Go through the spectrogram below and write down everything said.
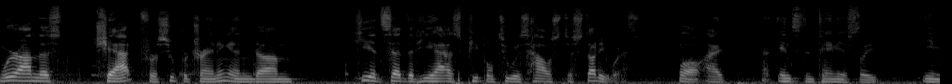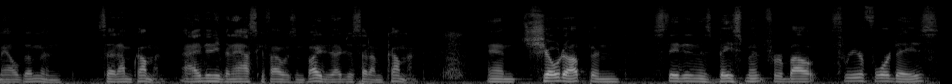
we're on this chat for super training, and um, he had said that he has people to his house to study with. Well, I instantaneously emailed him and said, I'm coming. I didn't even ask if I was invited, I just said, I'm coming. And showed up and stayed in his basement for about three or four days.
